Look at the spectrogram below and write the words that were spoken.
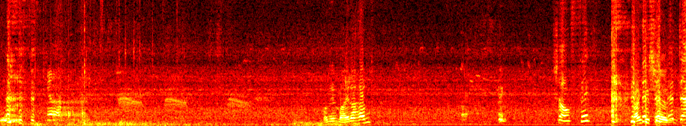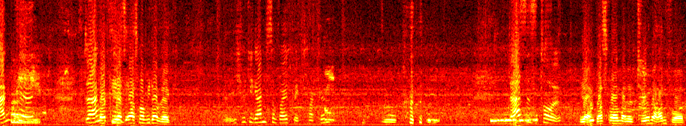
Und in meiner Hand? Schaufel. Dankeschön. Danke. Pack die jetzt Danke. erstmal wieder weg. Ich würde die gar nicht so weit wegpacken. Jo. Das ist toll. Ja, das war mal eine schöne Antwort.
